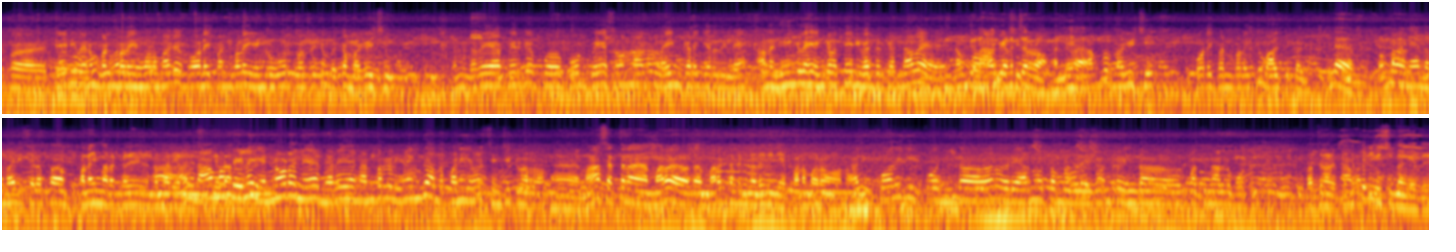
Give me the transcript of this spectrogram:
இப்போ தேடி வரும் பண்பலை மூலமாக கோடை பண்பலை எங்கள் ஊருக்கு வந்திருக்க மிக்க மகிழ்ச்சி. இன்னும் நிறையா பேருக்கு இப்போ ஃபோன் பேசணுன்னாலும் லைன் கிடைக்கிறது இல்லை ஆனால் நீங்களே எங்களை தேடி வந்திருக்கிறதுனால நம்ம நாங்க மகிழ்ச்சி. கிடைச்சிடுறோம், இல்லையா? ரொம்ப மகிழ்ச்சி. கோடை பண்பலைக்கு வாழ்த்துக்கள். இல்ல சொன்னாங்க இந்த மாதிரி சிறப்பா பனை மரங்கள் இந்த மாதிரி அது நான் மட்டும் இல்லை. என்னோட நெ- நிறைய நண்பர்கள் இணைந்து அந்த பணிகளை செஞ்சுட்டு வர்றோம். மாசம் எத்தனை மர அந்த மரக்கன்று நடுவீங்க பனை மரம்? அது இப்போதைக்கு இப்போ இந்த வாரம் ஒரு இரநூத்தம்பது கன்று இந்த ஒரு பத்து நாளில் போட்டு பத்து நாள் மிகப்பெரிய விஷயமாங்க இது.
